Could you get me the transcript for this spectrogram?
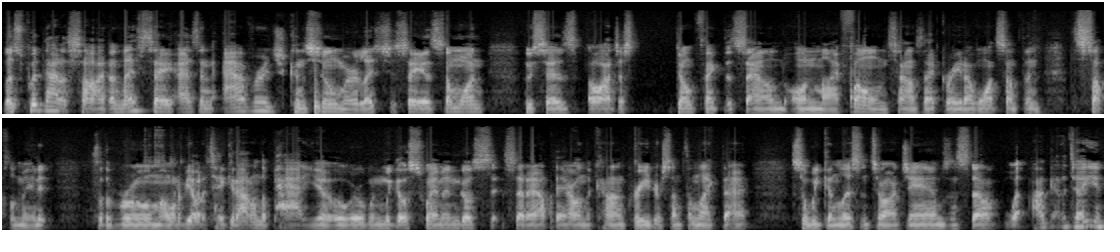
let's put that aside and let's say as an average consumer, let's just say as someone who says, oh, I just don't think the sound on my phone sounds that great. I want something to supplement it for the room. I want to be able to take it out on the patio or when we go swimming, go sit, set it out there on the concrete or something like that so we can listen to our jams and stuff. Well, I've got to tell you,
